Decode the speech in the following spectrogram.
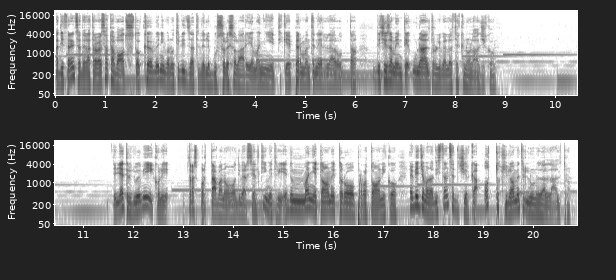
A differenza della traversata Vostok, venivano utilizzate delle bussole solari e magnetiche per mantenere la rotta, decisamente un altro livello tecnologico. Degli altri due veicoli trasportavano diversi altimetri ed un magnetometro protonico e viaggiavano a distanza di circa 8 km l'uno dall'altro.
